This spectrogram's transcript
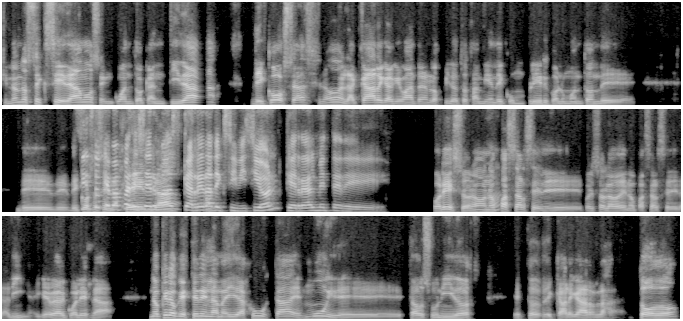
que no nos excedamos en cuanto a cantidad de cosas, ¿no? La carga que van a tener los pilotos también de cumplir con un montón de, de, de- de Siento cosas que en va a parecer más carrera de exhibición que realmente de. Por eso, ¿no? No ¿No? pasarse de, por eso hablaba de no pasarse de la línea. Hay que ver cuál es la. No creo que estén en la medida justa, es muy de Estados Unidos esto de cargar la- todo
